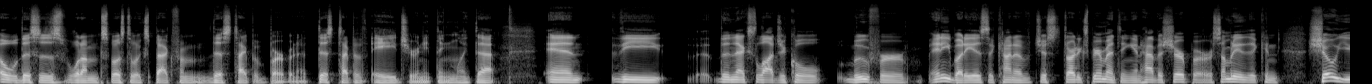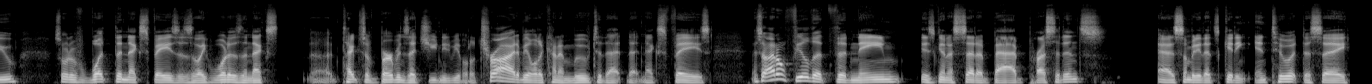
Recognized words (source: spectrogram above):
oh, this is what I'm supposed to expect from this type of bourbon at this type of age or anything like that. And the the next logical move for anybody is to kind of just start experimenting and have a Sherpa or somebody that can show you sort of what the next phase is, like what is the next uh, types of bourbons that you need to be able to try to be able to kind of move to that that next phase. And so I don't feel that the name is going to set a bad precedence as somebody that's getting into it to say,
